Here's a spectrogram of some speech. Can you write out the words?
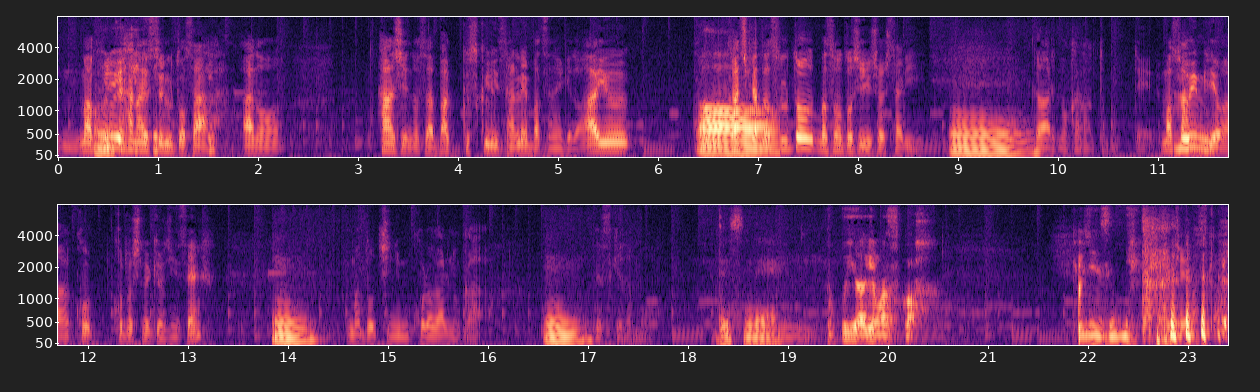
うんまあ古い話するとさ、あの阪神のさバックスクリーン3連発じゃないけどああいう勝ち方するとまあ、その年優勝したりうんうんがあるのかなと思って、まあ、そういう意味ではこ今年の巨人戦、うん。まあ、どっちにも転がるのかうん。ですけども、ですうね。ん、得意あげますか。巨人戦に。やっちゃいますか。や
